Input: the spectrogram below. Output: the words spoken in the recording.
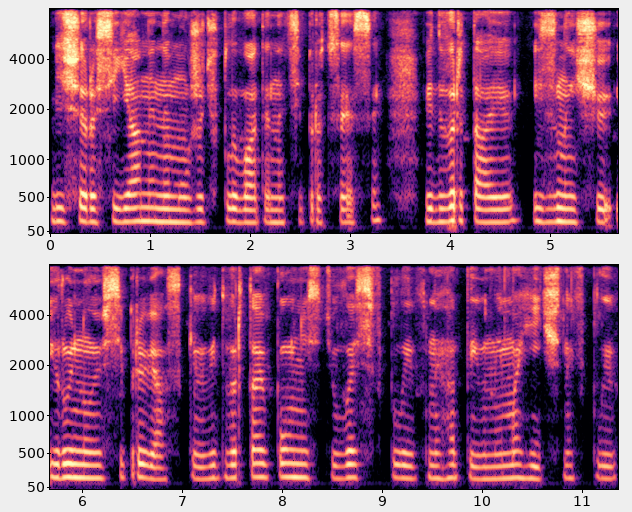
Більше росіяни не можуть впливати на ці процеси. Відвертаю і знищую і руйную всі прив'язки. Відвертаю повністю весь вплив, негативний, магічний вплив.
